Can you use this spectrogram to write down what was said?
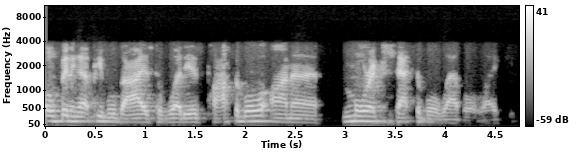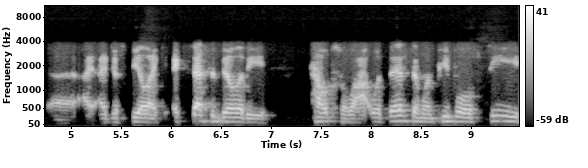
opening up people's eyes to what is possible on a more accessible level. Like uh, I, I just feel like accessibility helps a lot with this. And when people see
